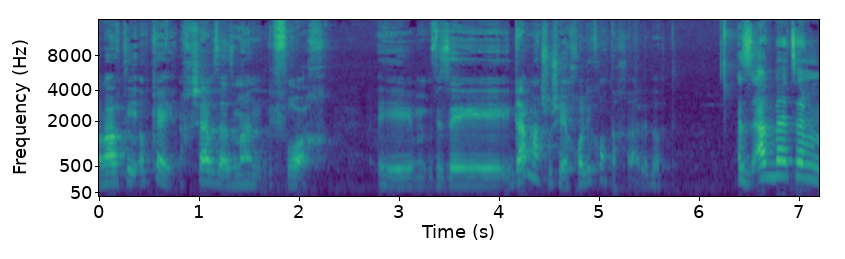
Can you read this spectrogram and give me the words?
אמרתי, אוקיי, עכשיו זה הזמן לפרוח. אמ, וזה גם משהו שיכול לקרות אחרי הלידות. אז את בעצם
